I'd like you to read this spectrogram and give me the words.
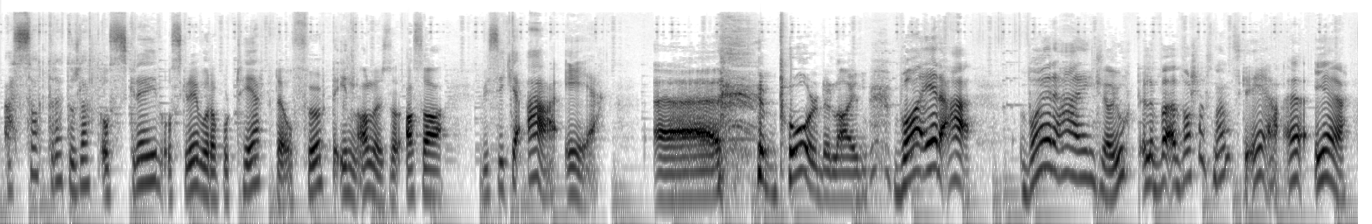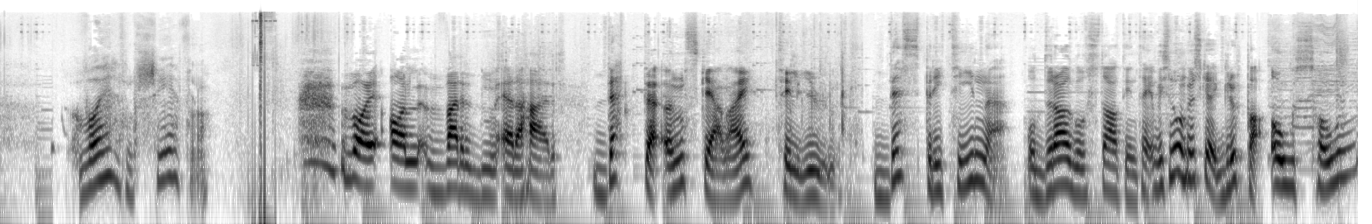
Jeg satt rett og slett og skrev og skrev og rapporterte og førte inn alle Altså, hvis ikke jeg er eh, borderline Hva er det jeg hva er det jeg egentlig har gjort? Eller hva, hva slags menneske er jeg? jeg? Er, hva er det som skjer for noe? Hva i all verden er det her? Dette ønsker jeg meg til jul. Despritine og Dragostatin Hvis noen husker gruppa Ozone,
